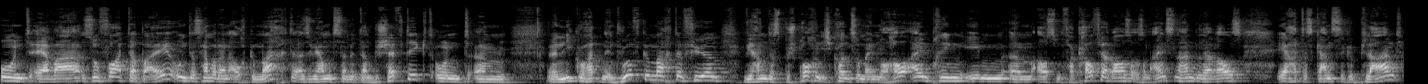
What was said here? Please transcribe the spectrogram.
Und er war sofort dabei und das haben wir dann auch gemacht. Also wir haben uns damit dann beschäftigt und ähm, Nico hat einen Entwurf gemacht dafür. Wir haben das besprochen. Ich konnte so mein Know-how einbringen, eben ähm, aus dem Verkauf heraus, aus dem Einzelhandel heraus. Er hat das Ganze geplant.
